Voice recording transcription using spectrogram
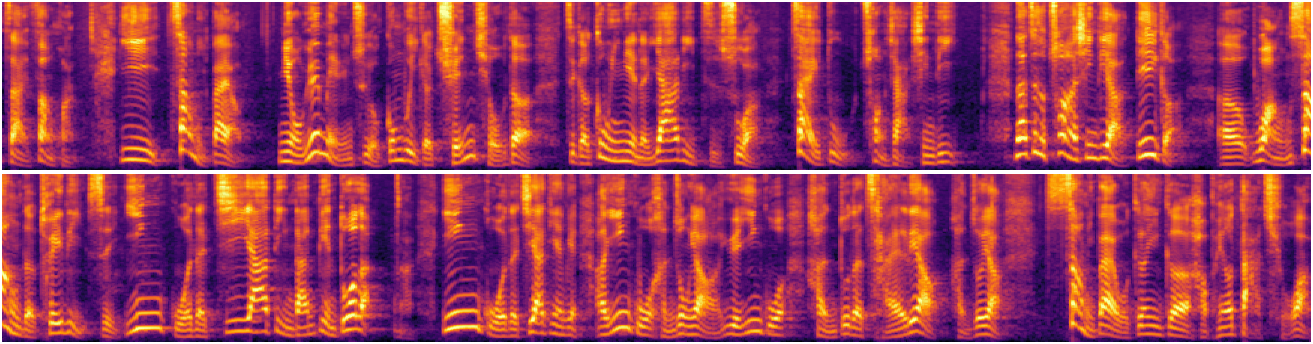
在放缓。以上礼拜啊，纽约美联储有公布一个全球的这个供应链的压力指数啊，再度创下新低。那这个创下新低啊，第一个呃，往上的推力是英国的积压订单变多了啊，英国的积压订单变啊，英国很重要啊，因为英国很多的材料很重要。上礼拜我跟一个好朋友打球啊，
